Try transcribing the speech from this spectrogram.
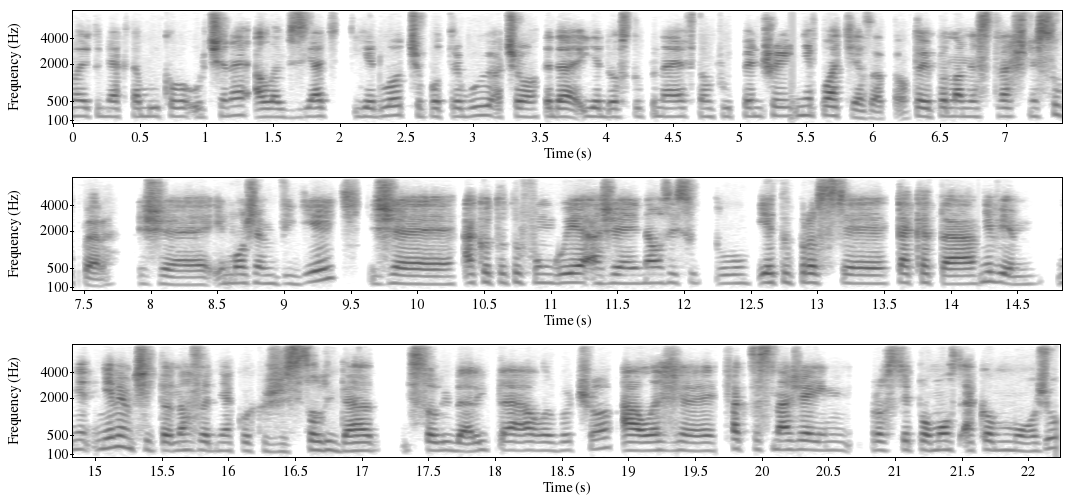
no je to nejak tabulkovo určené, ale vziať jedlo, čo potrebujú a čo teda je dostupné v tom food pantry, neplatia za to. To je podľa mňa strašne super, že môžem vidieť, že ako to tu funguje a že naozaj sú tu, je tu proste taká tá, neviem, ne, neviem, či to nazvať nejako akože solidá, solidarita alebo čo, ale že fakt sa snažia im proste pomôcť ako môžu,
